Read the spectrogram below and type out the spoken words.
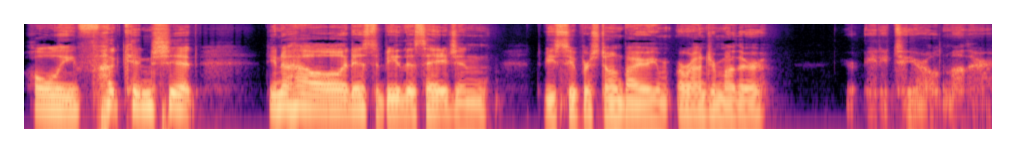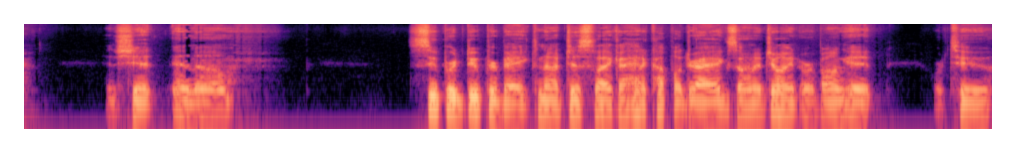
Holy fucking shit. Do you know how it is to be this age and to be super stoned by your, around your mother, your 82 year old mother, and shit, and um, super duper baked, not just like I had a couple drags on a joint or a bong hit or two.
